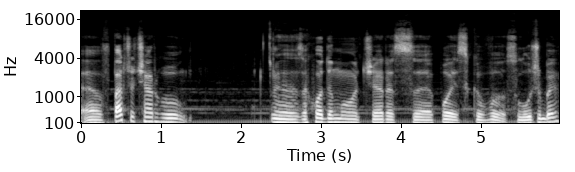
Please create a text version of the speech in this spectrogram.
Е, В першу чергу е, заходимо через е, поиск в служби.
